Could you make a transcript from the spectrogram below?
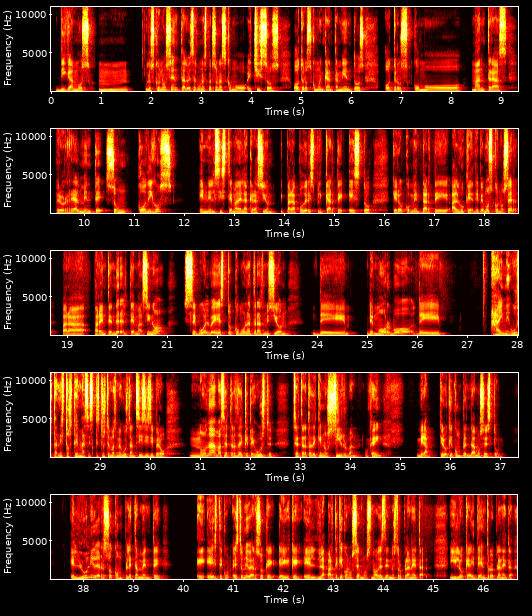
digamos, mmm, los conocen tal vez algunas personas como hechizos, otros como encantamientos, otros como mantras, pero realmente son códigos en el sistema de la creación. Y para poder explicarte esto, quiero comentarte algo que debemos conocer para, para entender el tema. Si no, se vuelve esto como una transmisión de, de morbo, de ay, me gustan estos temas, es que estos temas me gustan, sí, sí, sí, pero no nada más se trata de que te gusten, se trata de que nos sirvan, ¿ok? Mira, quiero que comprendamos esto. El universo completamente, e, este, este universo, que, la parte que conocemos, ¿no? Desde nuestro planeta y lo que hay dentro del planeta,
